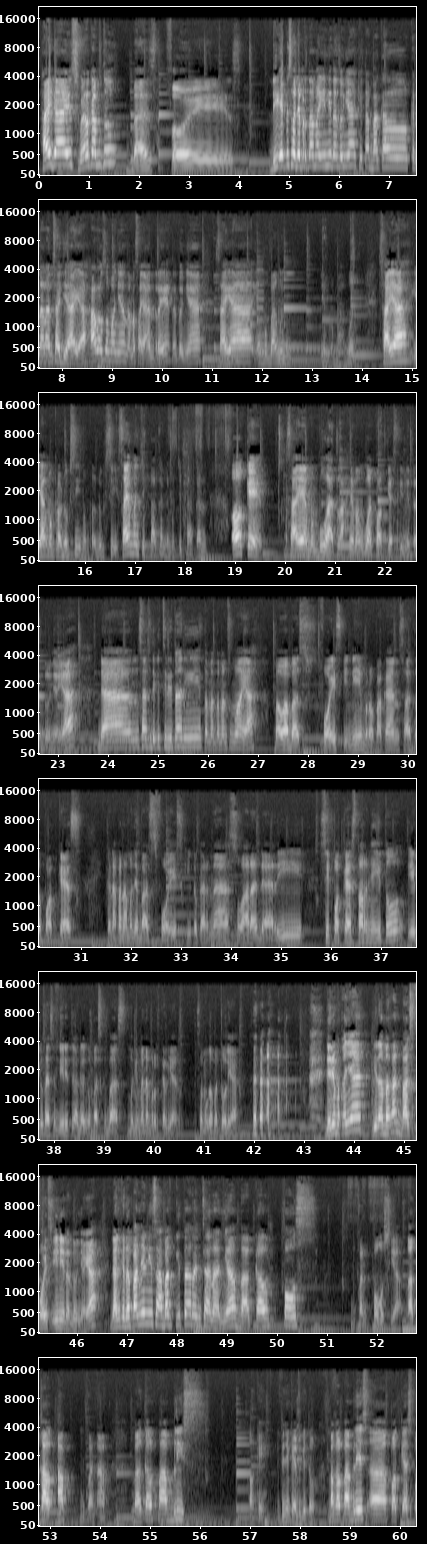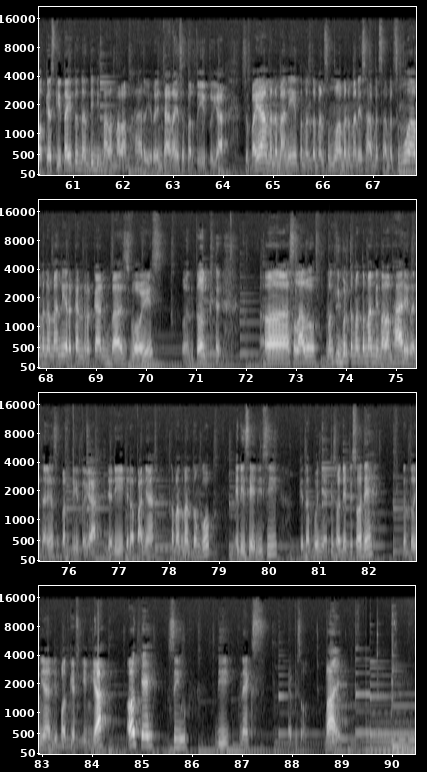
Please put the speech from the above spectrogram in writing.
Hai guys, welcome to Buzz Voice. Di episode pertama ini tentunya kita bakal kenalan saja ya. Halo semuanya, nama saya Andre. Tentunya saya yang membangun, yang membangun. Saya yang memproduksi, memproduksi. Saya menciptakan, yang menciptakan. Oke, saya yang membuat lah, yang membuat podcast ini tentunya ya. Dan saya sedikit cerita nih teman-teman semua ya, bahwa Buzz Voice ini merupakan suatu podcast Kenapa namanya Bass Voice? Itu karena suara dari si podcasternya itu, yaitu saya sendiri tuh agak ngebas-ngebas. Bagaimana menurut kalian? Semoga betul ya. Jadi makanya dinamakan Bass Voice ini tentunya ya. Dan ke depannya nih sahabat kita rencananya bakal post, bukan post ya, bakal up, bukan up, bakal publish Oke, okay, intinya kayak begitu. Bakal publish uh, podcast-podcast kita itu nanti di malam-malam hari. Rencananya seperti itu ya. Supaya menemani teman-teman semua, menemani sahabat-sahabat semua, menemani rekan-rekan Buzz Voice untuk uh, selalu menghibur teman-teman di malam hari rencananya seperti itu ya. Jadi ke depannya teman-teman tunggu edisi-edisi kita punya episode-episode tentunya di podcast ini ya. Oke, okay, see you di next episode. Bye.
